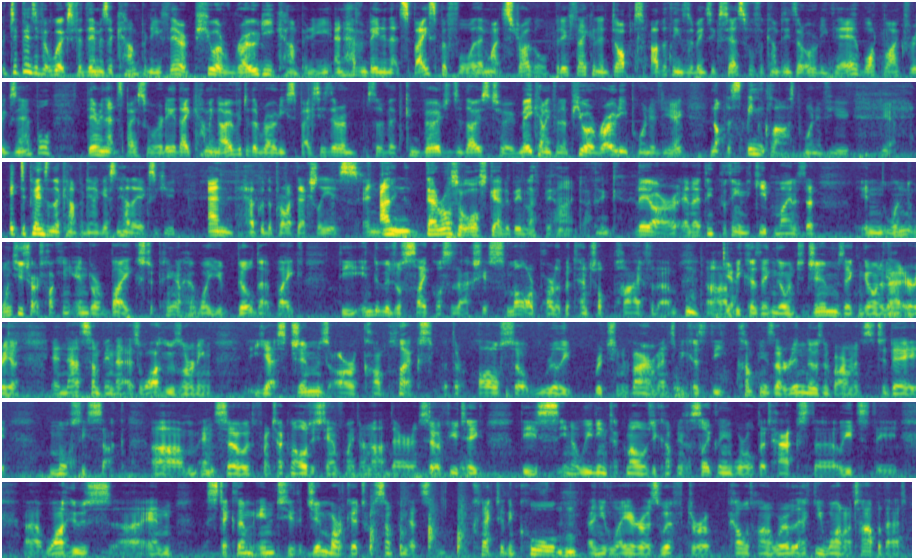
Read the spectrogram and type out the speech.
It depends if it works for them as a company. If they're a pure roadie company and haven't been in that space before, they might struggle. But if they can adopt other things that have been successful for companies that are already there, Wattbike, for example, they're in that space already. Are they coming over to the roadie space? Is there a sort of a convergence of those two? Me coming from the pure roadie point of view, Yeah. not the spin class point of view. Yeah. It depends on the company, I guess, and how they execute and how good the product actually is. And, And they're also all scared of being left behind. I think. They are, and I think the thing to keep in mind is that in when once you start talking indoor bikes, depending on how well you build that bike, the individual cyclist is actually a smaller part of the potential pie for them uh, Yeah. because they can go into gyms, they can go into Yeah. that area, and that's something that as Wahoo's learning. Yes, gyms are complex, but they're also really rich environments because the companies that are in those environments today mostly suck. Um, and so, from a technology standpoint, they're not there. And so, if you take these, you know, leading technology companies in the cycling world, the Tacx, the Elites, the uh, Wahoos, uh, and stick them into the gym market with something that's connected and cool, and you layer a Zwift or a Peloton or wherever the heck you want on top of that.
